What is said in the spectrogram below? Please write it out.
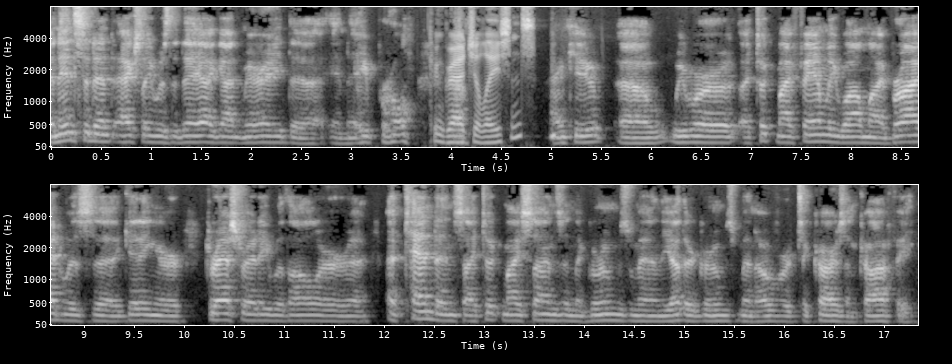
an incident actually was the day I got married uh, in April. Congratulations! Uh, thank you. Uh, we were. I took my family while my bride was uh, getting her dress ready with all her uh, attendants. I took my sons and the groomsmen, the other groomsmen, over to Cars and Coffee.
